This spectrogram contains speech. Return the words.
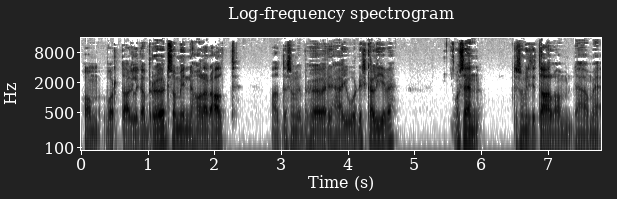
om vårt dagliga bröd som innehåller allt, allt det som vi behöver i det här jordiska livet. Och sen det som vi lite talar om, det här med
